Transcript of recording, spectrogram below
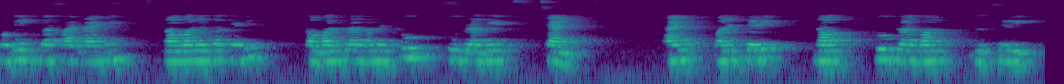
14 plus 5 19 now 1 is the carry now 1 plus 1 is 2 2 plus 8 10 and 1 is carry now 2 plus 1 is 3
